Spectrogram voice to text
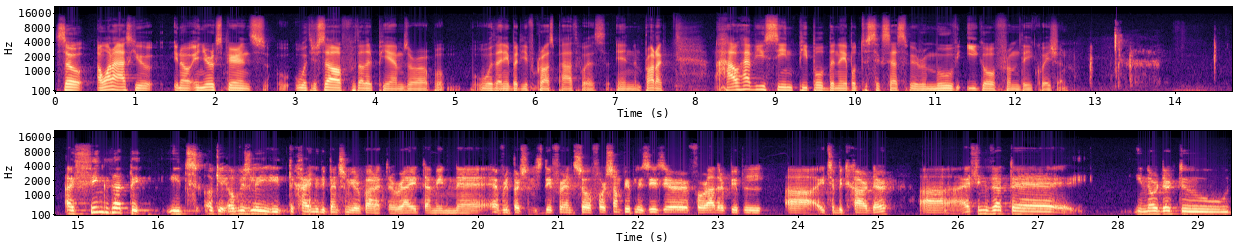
So I want to ask you, you know, in your experience with yourself, with other PMs, or with anybody you've crossed paths with in product, how have you seen people been able to successfully remove ego from the equation? I think that the, it's okay. Obviously, it highly depends on your character, right? I mean, uh, every person is different. So for some people, it's easier. For other people, uh, it's a bit harder. Uh, I think that uh, in order to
